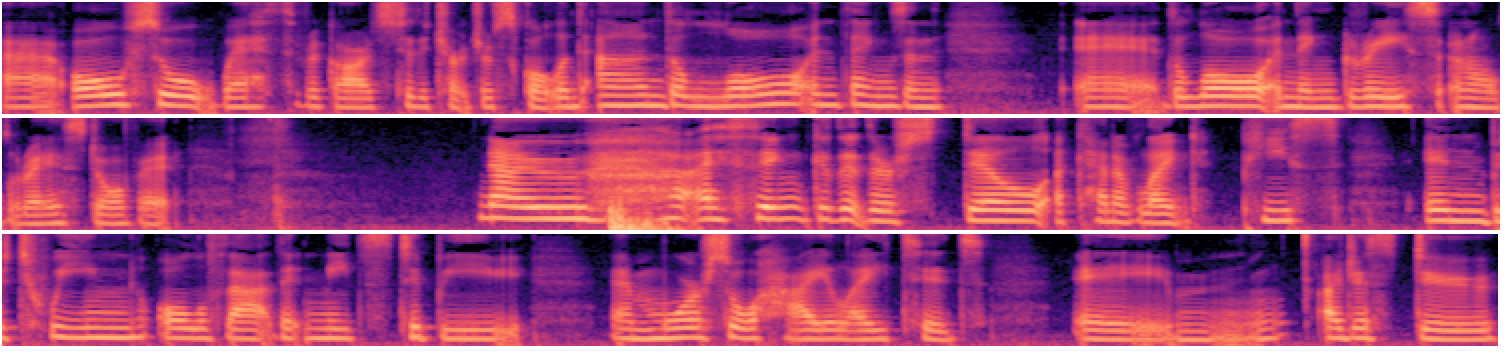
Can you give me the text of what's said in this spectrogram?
uh, also with regards to the Church of Scotland and the law and things and uh, the law and then grace and all the rest of it. Now, I think that there's still a kind of like piece in between all of that that needs to be um, more so highlighted. Um, I just do.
